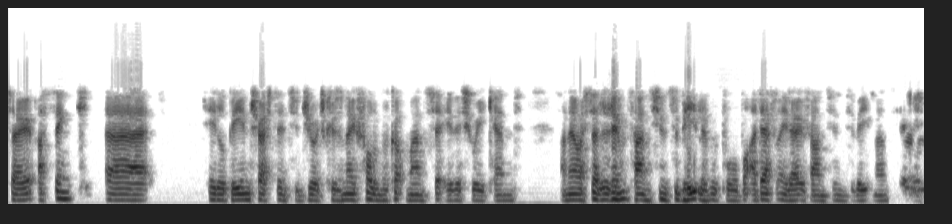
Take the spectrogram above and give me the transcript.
So I think uh, it'll be interesting to judge because I know Fulham have got Man City this weekend. I know I said I didn't fancy him to beat Liverpool, but I definitely don't fancy him to beat Man City.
